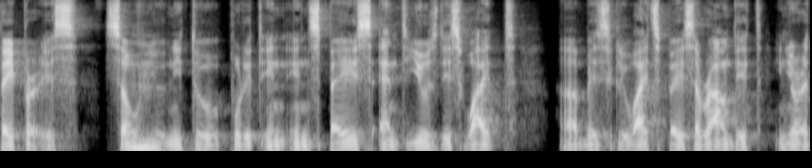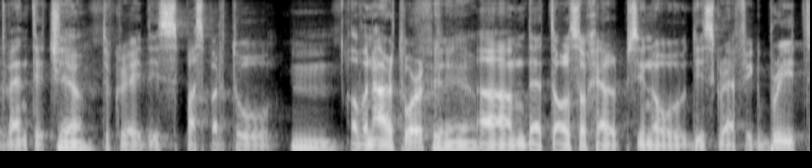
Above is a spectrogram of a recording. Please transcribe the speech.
paper is so mm-hmm. you need to put it in in space and use this white uh, basically white space around it in your advantage yeah. to create this passepartout mm. of an artwork Feeling, yeah. um, that also helps you know this graphic breathe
